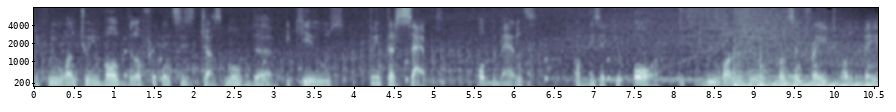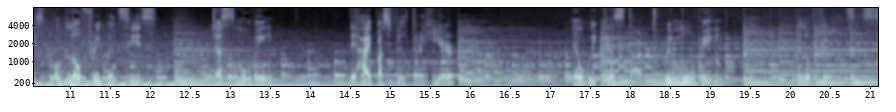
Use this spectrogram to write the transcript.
If we want to involve the low frequencies, just move the EQs to intercept all the bands of this EQ. Or if we want to concentrate on the bass, on the low frequencies, just moving the high pass filter here and we can start removing the low frequencies.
